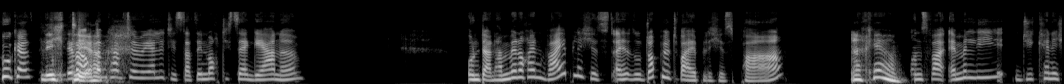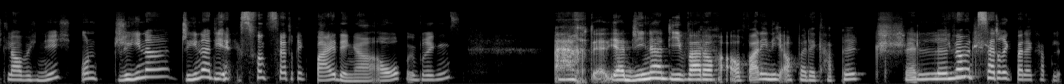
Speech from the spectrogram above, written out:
Lukas. Nicht Der war auch der. beim Kampf der Reality Stars. Den mochte ich sehr gerne. Und dann haben wir noch ein weibliches, also doppelt weibliches Paar. Ach ja. Und zwar Emily, die kenne ich glaube ich nicht. Und Gina, Gina, die Ex von Cedric Beidinger auch übrigens. Ach, der, ja, Gina, die war doch auch, war die nicht auch bei der Couple Die Challenge? war mit Cedric bei der Couple,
